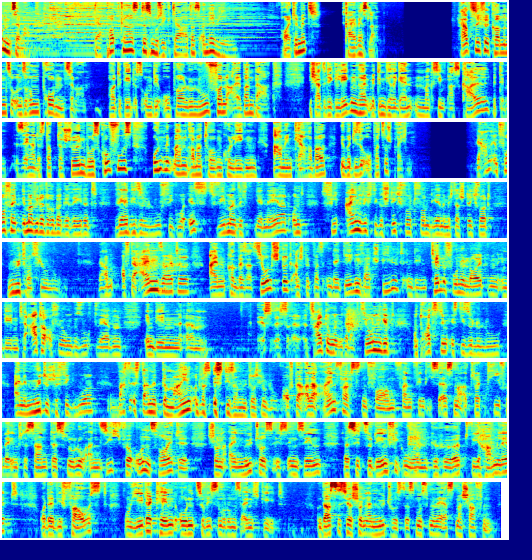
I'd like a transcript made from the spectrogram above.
Probenzimmer. Der Podcast des Musiktheaters an der Wien. Heute mit Kai Wessler. Herzlich willkommen zu unserem Probenzimmer. Heute geht es um die Oper Lulu von Alban Berg. Ich hatte die Gelegenheit, mit dem Dirigenten Maxim Pascal, mit dem Sänger des Dr. Schönboos Kofus und mit meinem Dramaturgenkollegen Armin Kerber über diese Oper zu sprechen. Wir haben im Vorfeld immer wieder darüber geredet, wer diese Lulu-Figur ist, wie man sich ihr nähert und es fiel ein wichtiges Stichwort von dir, nämlich das Stichwort Mythos Lulu. Wir haben auf der einen Seite ein Konversationsstück, ein Stück, was in der Gegenwart spielt, in denen Telefone läuten, in denen Theateraufführungen besucht werden, in denen ähm, es, es äh, Zeitungen und Redaktionen gibt und trotzdem ist diese Lulu eine mythische Figur. Was ist damit gemeint und was ist dieser Mythos Lulu? Auf der allereinfachsten Form fand, finde ich es erstmal attraktiv oder interessant, dass Lulu an sich für uns heute schon ein Mythos ist im Sinn, dass sie zu den Figuren gehört wie Hamlet oder wie Faust, wo jeder kennt, ohne zu wissen, worum es eigentlich geht. Und das ist ja schon ein Mythos, das muss man ja erstmal schaffen.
